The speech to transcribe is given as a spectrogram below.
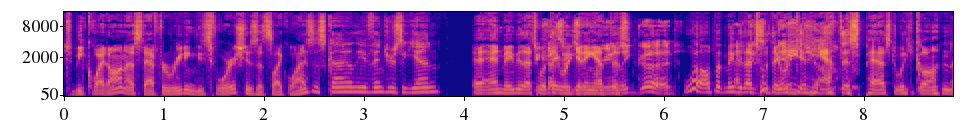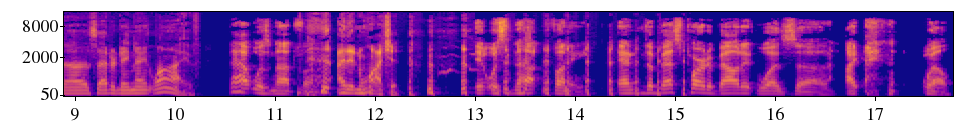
To be quite honest, after reading these four issues, it's like, why is this guy on the Avengers again? And maybe that's what they were getting really at this. Really good. Well, but maybe that's what they were getting job. at this past week on uh, Saturday Night Live. That was not funny. I didn't watch it. it was not funny. And the best part about it was, uh, I, well,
